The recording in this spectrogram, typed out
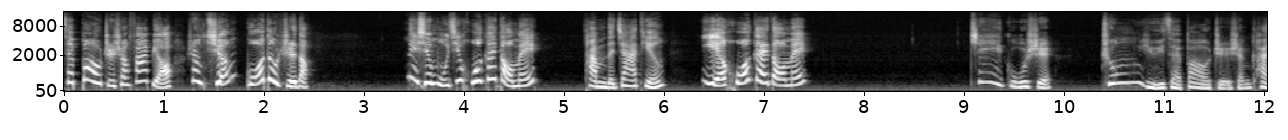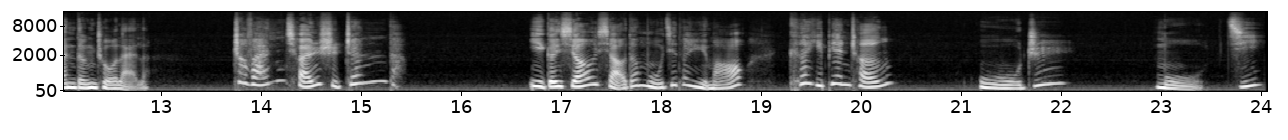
在报纸上发表，让全国都知道。那些母鸡活该倒霉，他们的家庭也活该倒霉。”这故事终于在报纸上刊登出来了。这完全是真的。一根小小的母鸡的羽毛可以变成五只母鸡。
